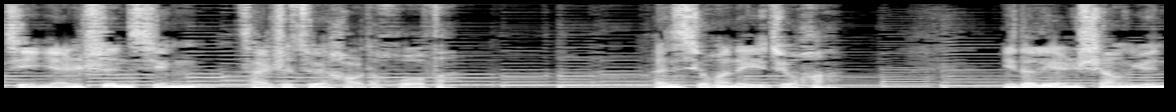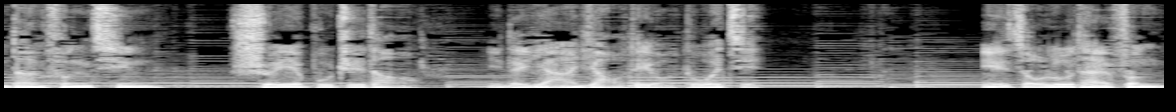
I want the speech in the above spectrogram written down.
谨言慎行才是最好的活法。很喜欢的一句话：“你的脸上云淡风轻，谁也不知道你的牙咬得有多紧。你走路太疯，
